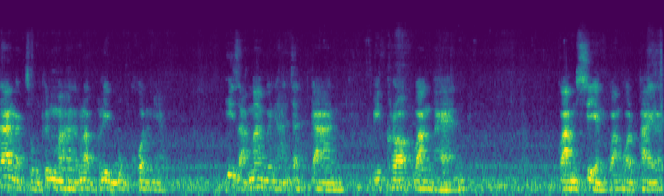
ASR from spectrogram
สร้างหลักสูตรขึ้นมาสำหรับผลิตบุคคลเนี่ย ที่สามารถบริหารจัดการ วิเคราะห์วางแผน ความเสี่ยงความปลอดภัยอะไร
